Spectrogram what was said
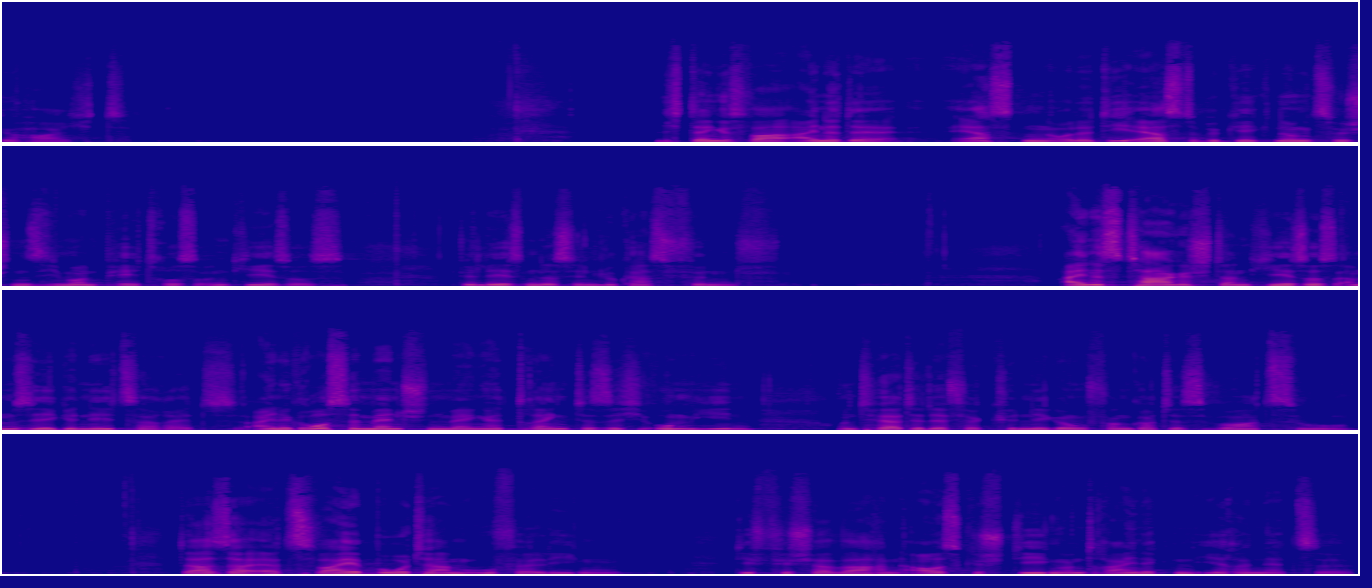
gehorcht. Ich denke, es war eine der ersten oder die erste Begegnung zwischen Simon Petrus und Jesus. Wir lesen das in Lukas 5. Eines Tages stand Jesus am See Genezareth. Eine große Menschenmenge drängte sich um ihn und hörte der Verkündigung von Gottes Wort zu. Da sah er zwei Boote am Ufer liegen. Die Fischer waren ausgestiegen und reinigten ihre Netze.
